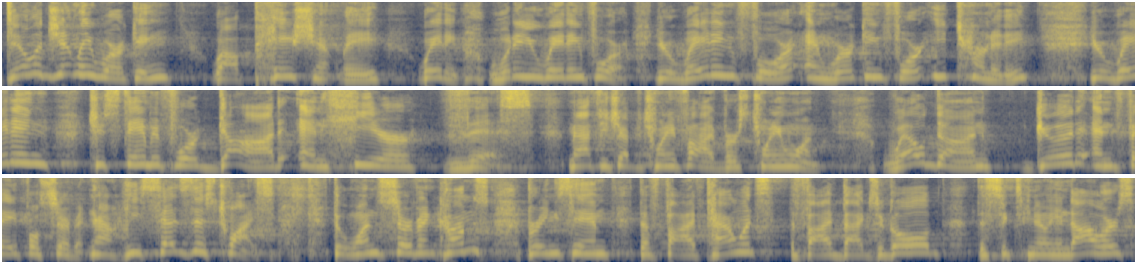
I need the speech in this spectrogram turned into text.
diligently working while patiently waiting. What are you waiting for? You're waiting for and working for eternity. You're waiting to stand before God and hear this. Matthew chapter 25, verse 21. Well done, good and faithful servant. Now, he says this twice. The one servant comes, brings him the five talents, the five bags of gold, the six million dollars.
